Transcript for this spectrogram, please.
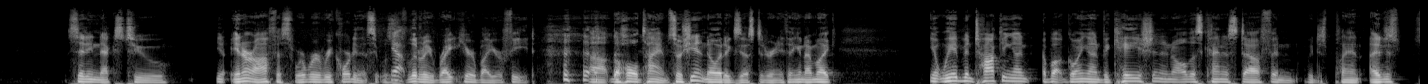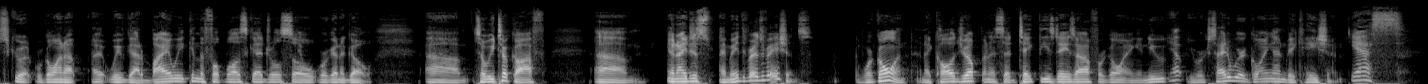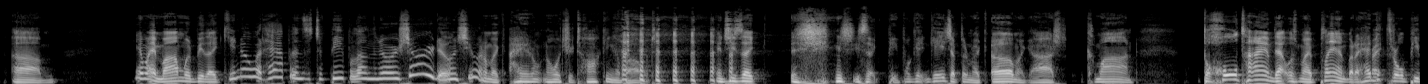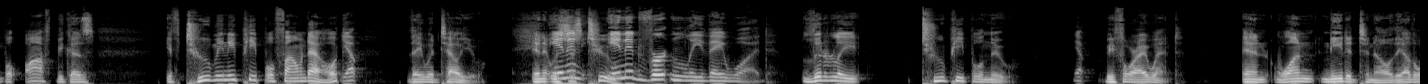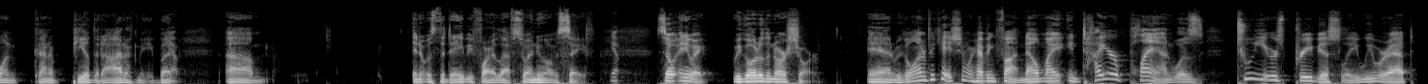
sitting next to, you know, in our office where we're recording this. It was Yeah. literally right here by your feet uh, the whole time. So she didn't know it existed or anything. And I'm like, you know, we had been talking on, about going on vacation and all this kind of stuff, and we just planned. I just screw it. We're going up. We've got a bye week in the football schedule, so we're going to go. Um, so we took off, um, and I just I made the reservations. We're going, and I called you up and I said, "Take these days off. We're going." And you Yep. you were excited. We were going on vacation. Yes. Um, you know, my mom would be like, "You know what happens to people on the North Shore, don't you?" And I'm like, "I don't know what you're talking about." and she's like, "She's like, people get engaged up there." I'm like, "Oh my gosh, come on!" The whole time that was my plan, but I had Right. to throw people off because if too many people found out, Yep. they would tell you, and it was just two. inadvertently, they would. literally, two people knew Yep. before I went, and one needed to know. The other one kind of peeled it out of me, but. Yep. Um, and it was the day before I left, so I knew I was safe. Yep. So anyway, we go to the North Shore and we go on vacation. We're having fun. Now, my entire plan was two years previously. We were at,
